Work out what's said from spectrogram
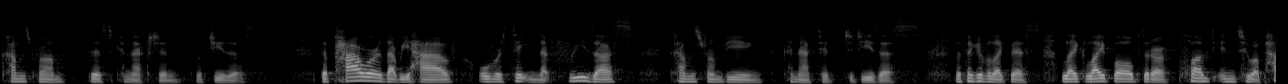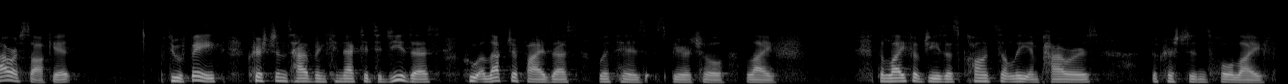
comes from this connection with Jesus the power that we have over Satan that frees us comes from being connected to Jesus. You'll think of it like this like light bulbs that are plugged into a power socket. Through faith, Christians have been connected to Jesus, who electrifies us with his spiritual life. The life of Jesus constantly empowers the Christian's whole life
